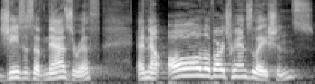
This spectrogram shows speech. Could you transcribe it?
Jesus of Nazareth. And now all of our translations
